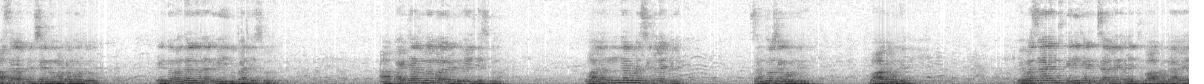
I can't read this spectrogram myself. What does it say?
ఆసరా పెన్షన్ మొట్టమొదటి రెండు వందల దాన్ని వెయ్యి రూపాయలు చేసుకున్నాం. ఆ పై టర్మ్లో మనం రెండు వేలు చేసుకున్నాం. వాళ్ళందరూ కూడా సెటిల్ అయిపోయారు. సంతోషంగా ఉండేది బాగా ఉండేది వ్యవసాయం స్థిరీకరించాలి రైతు బాగుండాలి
